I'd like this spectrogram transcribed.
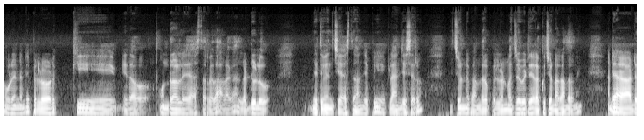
ఇప్పుడు ఏంటంటే పిల్లవాడికి ఏదో ఉండ్రాళ్ళు వేస్తారు కదా అలాగా లడ్డూలు నెత్తిమీద చేస్తా అని చెప్పి ప్లాన్ చేశారు. చూడండి అందరూ పిల్లల మధ్యలో పెట్టి ఎలా కూర్చున్నారు అందరూని. అంటే ఆడు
